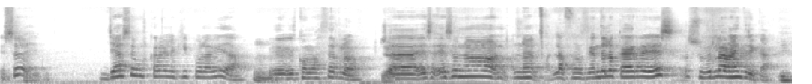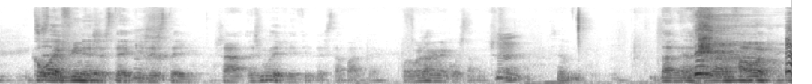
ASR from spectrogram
Eso ya se buscará el equipo la vida, eh, cómo hacerlo. O sea, es- eso no, no- La función del OKR es subir la métrica. ¿Y cómo Sí. defines este X, este Y? O sea, es muy difícil esta parte. Por lo menos a mí me cuesta mucho. ¿eh? Hmm. Dale, dale, por favor.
